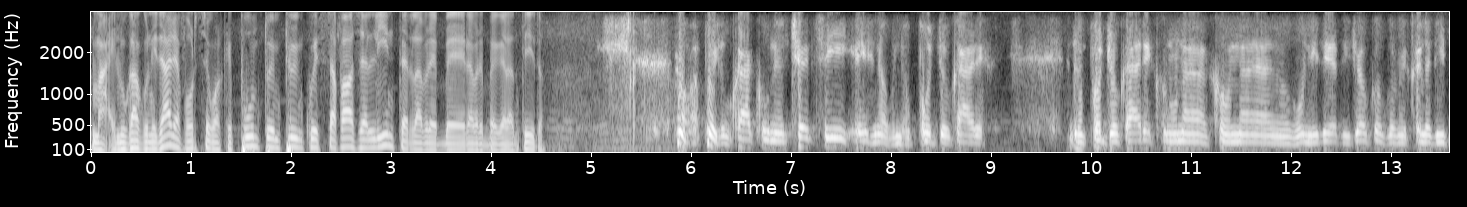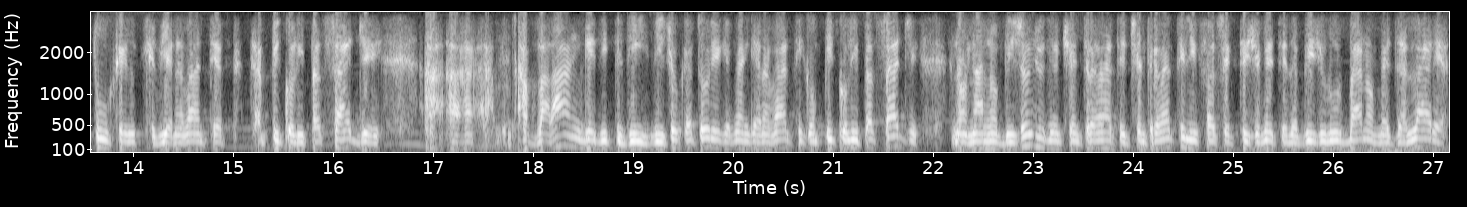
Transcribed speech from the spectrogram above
ma il Lukaku in Italia forse qualche punto in più in questa fase all'Inter l'avrebbe, l'avrebbe garantito. No, ma poi Lukaku nel Chelsea eh, no, non può giocare. Non può giocare con, una, con eh, un'idea di gioco come quella di Tuchel che viene avanti a, a piccoli passaggi, a, a- a valanghe di, di- di giocatori che vengono avanti con piccoli passaggi, non hanno bisogno di un centravanti, il centravanti li fa semplicemente da vigile urbano in mezzo all'area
